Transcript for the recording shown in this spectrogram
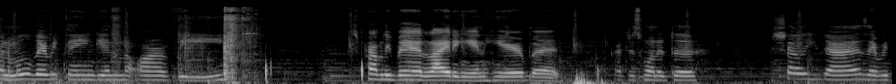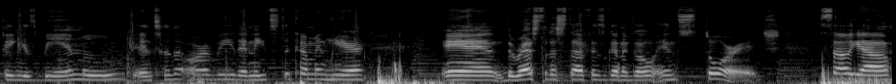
Gonna move everything in the RV. It's probably bad lighting in here, but I just wanted to show you guys everything is being moved into the RV that needs to come in here. And the rest of the stuff is gonna go in storage. So y'all,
